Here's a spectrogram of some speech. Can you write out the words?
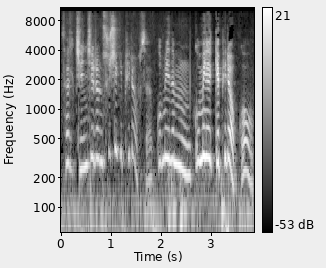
사실 진실은 수식이 필요 없어요. 꾸미는, 꾸밀 게 필요 없고,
